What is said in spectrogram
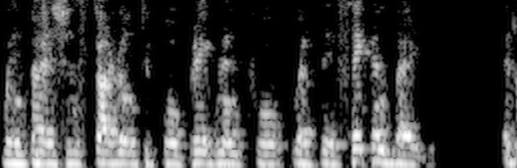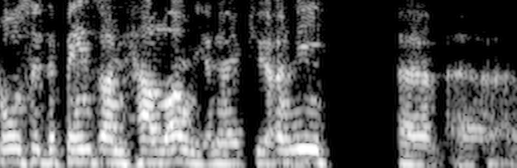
when patients struggle to fall pregnant for with their second baby. It also depends on how long, you know, if you only, uh, uh,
